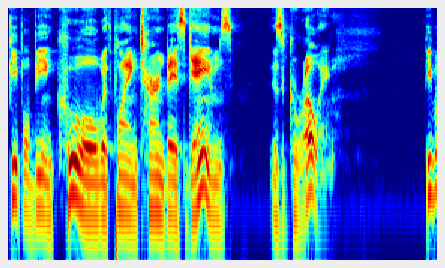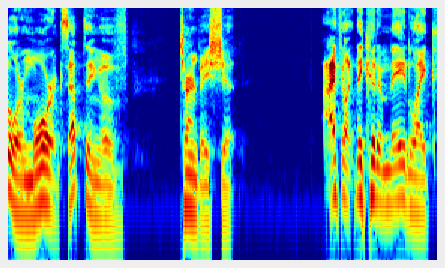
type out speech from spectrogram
people being cool with playing turn-based games is growing. People are more accepting of turn-based shit. I feel like they could have made like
